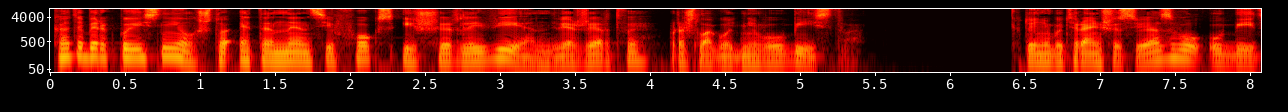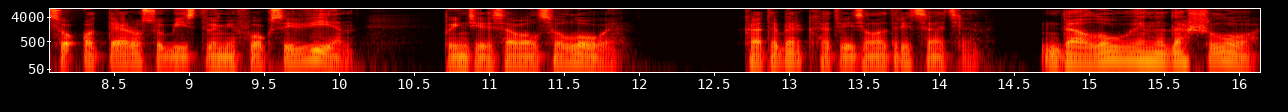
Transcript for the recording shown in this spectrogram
Каттеберг пояснил, что это Нэнси Фокс и Ширли Виан, две жертвы прошлогоднего убийства. «Кто-нибудь раньше связывал убийцу Отеро с убийствами Фокс и Виан?» — поинтересовался Лоуэн. Каттеберг ответил отрицательно. До Лоуэна дошло,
